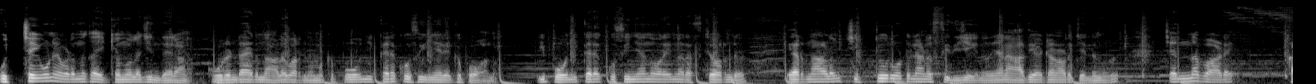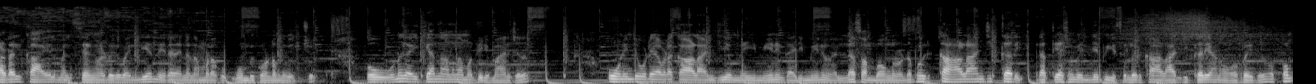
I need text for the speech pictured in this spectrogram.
ഉച്ചയൂണ് എവിടെ നിന്ന് കഴിക്കും എന്നുള്ള ചിന്തയിലാണ്. കൂടെ ഉണ്ടായിരുന്ന ആൾ പറഞ്ഞു നമുക്ക് പോഞ്ഞിക്കര കുസീഞ്ഞയിലേക്ക് പോകാമെന്ന് ഈ പോഞ്ഞിക്കര കുസീഞ്ഞ എന്ന് പറയുന്ന റെസ്റ്റോറന്റ് എറണാകുളം ചിറ്റൂർ റോട്ടിലാണ് സ്ഥിതി ചെയ്യുന്നത്. ഞാൻ ആദ്യമായിട്ടാണ് അവിടെ ചെല്ലുന്നത്. ചെന്ന പാടെ കടൽ കായൽ മത്സ്യങ്ങളുടെ ഒരു വലിയ നിര തന്നെ നമ്മുടെ മുമ്പിൽ കൊണ്ടുവന്ന് വെച്ചു. അപ്പോൾ ഊണ് കഴിക്കാമെന്നാണ് നമ്മൾ തീരുമാനിച്ചത്. ഊണിന്റെ കൂടെ അവിടെ കാളാഞ്ചിയും നെയ്മീനും കരിമീനും എല്ലാ സംഭവങ്ങളുണ്ട്. അപ്പോൾ ഒരു കാളാഞ്ചിക്കറി ഒരു അത്യാവശ്യം വലിയ പീസുള്ള ഒരു കാളാഞ്ചിക്കറിയാണ് ഓർഡർ ചെയ്തത്. ഒപ്പം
